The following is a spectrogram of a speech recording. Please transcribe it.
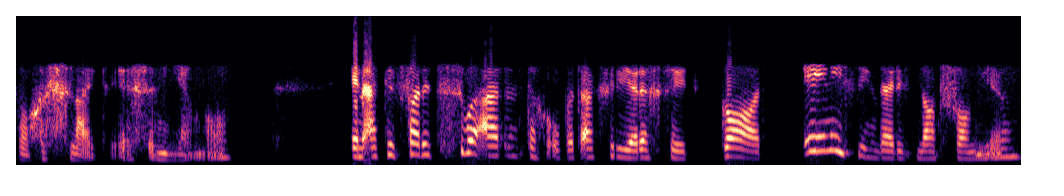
sal gesluit wees in die hemel. En ek het vat dit so ernstig op dat ek vir die Here gesê het, God, anything that is not from you,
